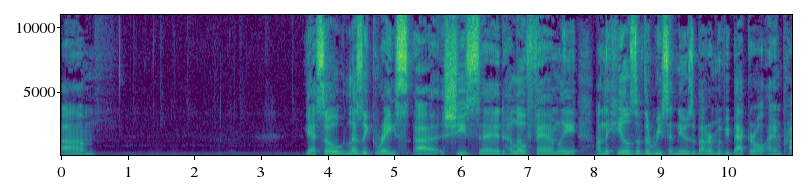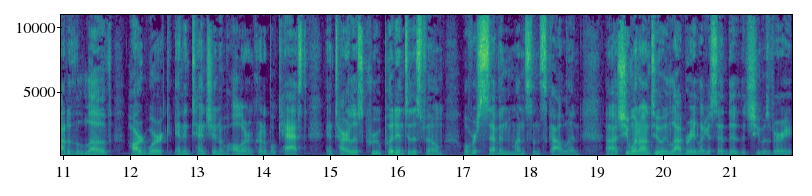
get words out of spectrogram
Um, yeah, so Leslie Grace, uh, she said, Hello, family. On the heels of the recent news about our movie Batgirl, I am proud of the love, hard work, and intention of all our incredible cast and tireless crew put into this film over seven months in Scotland. Uh, she went on to elaborate, like I said, that, that she was very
